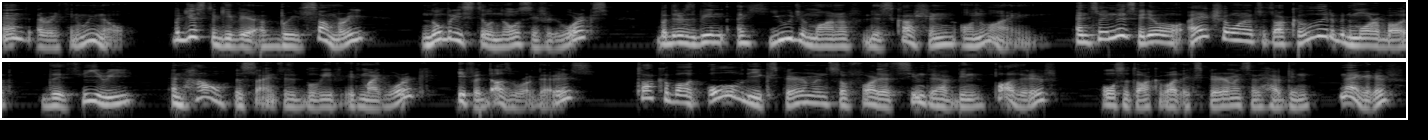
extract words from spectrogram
and everything we know. But just to give you a brief summary, nobody still knows if it works, but there's been a huge amount of discussion online. And so in this video, I actually wanted to talk a little bit more about the theory and how the scientists believe it might work, if it does work that is, talk about all of the experiments so far that seem to have been positive, also talk about experiments that have been negative,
